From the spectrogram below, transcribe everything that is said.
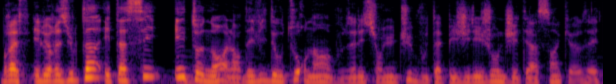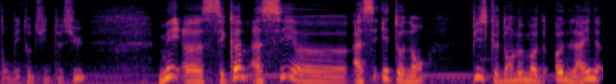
Bref, et le résultat est assez étonnant. Alors des vidéos tournent, hein. vous allez sur YouTube, vous tapez Gilets jaunes GTA 5, vous allez tomber tout de suite dessus. Mais euh, c'est quand même assez, euh, assez étonnant, puisque dans le mode online,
